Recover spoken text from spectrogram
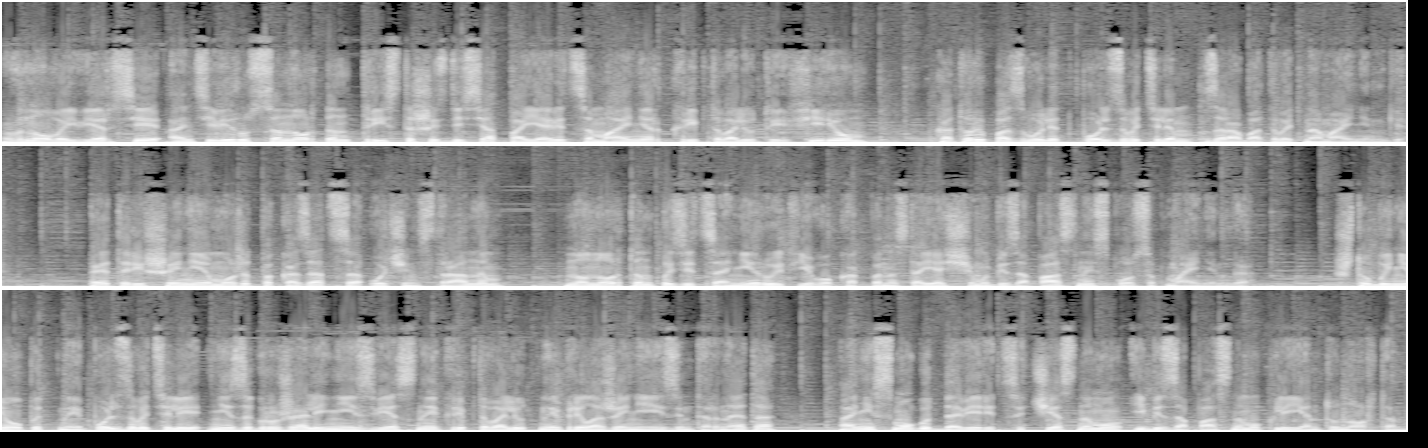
В новой версии антивируса Norton 360 появится майнер криптовалюты Ethereum, который позволит пользователям зарабатывать на майнинге. Это решение может показаться очень странным, но Norton позиционирует его как по-настоящему безопасный способ майнинга. Чтобы неопытные пользователи не загружали неизвестные криптовалютные приложения из интернета, они смогут довериться честному и безопасному клиенту Norton.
